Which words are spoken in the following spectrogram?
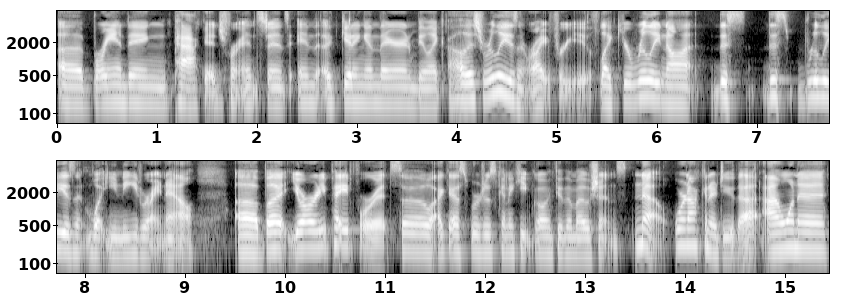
a branding package, for instance, and uh, getting in there and be like, "Oh, this really isn't right for you. Like, you're really not this. This really isn't what you need right now." Uh, but you already paid for it, so I guess we're just going to keep going through the motions. No, we're not going to do that. I want to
